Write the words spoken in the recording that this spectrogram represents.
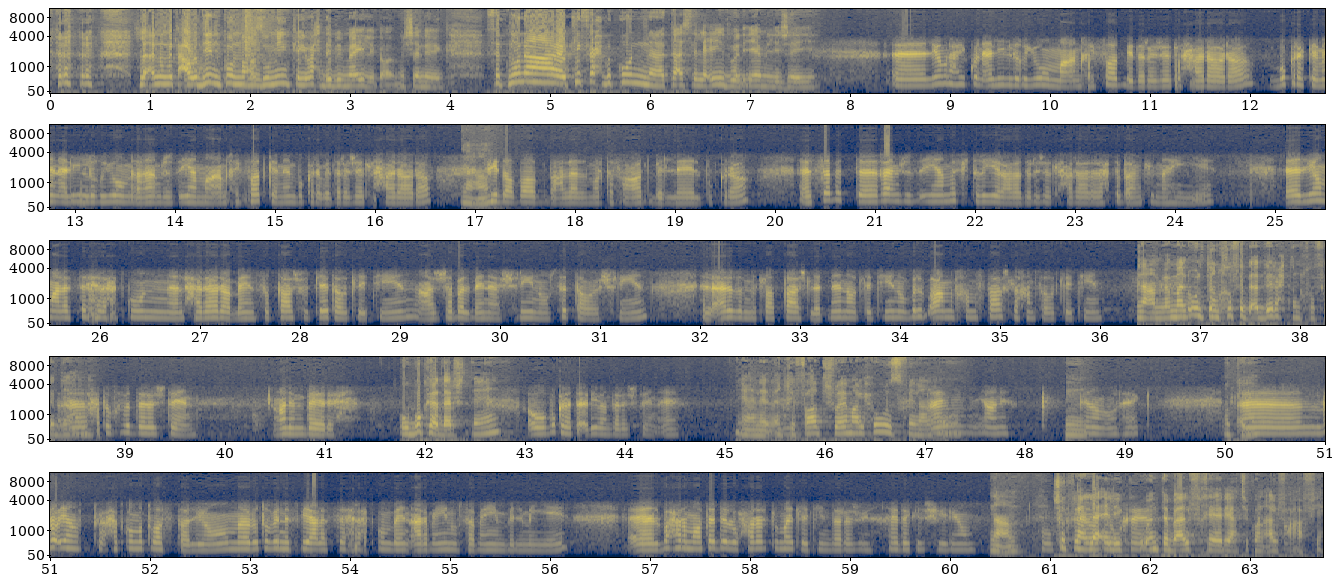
لأنه متعودين نكون مأزومين كل وحدة بميلة مشان هيك ست منى كيف رح بكون تأس العيد والأيام اللي جاية؟ آه اليوم رح يكون قليل الغيوم مع انخفاض بدرجات الحرارة. بكرة كمان قليل الغيوم الغام جزئيا مع انخفاض كمان بكرة بدرجات الحرارة. نعم. في ضباب على المرتفعات بالليل بكرة. السبت غائم جزئيا ما في تغيير على درجات الحرارة رح تبقى مثل ما هي. اليوم على الساحل رح تكون الحرارة بين 16 و 33 على الجبل بين 20 و 26 الأرز من 13 ل 32 وبالبقع من 15 ل 35 نعم لما نقول تنخفض قد إيه رح تنخفض يعني؟ رح تنخفض درجتين عن امبارح. وبكرة درجتين؟ وبكره تقريبا درجتين إيه. يعني الانخفاض شوي ملحوظ فينا نقول. يعني فينا نقول هيك. أوكي. آه الرؤية حتكون متوسطة اليوم الرطوبة النسبية على الساحل رح تكون بين 40 و 70% آه البحر معتدل وحرارة المي 30 درجة. هذا كل شيء اليوم. نعم. شكرا لك وأنت بألف خير. يعطيكم ألف عافية.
